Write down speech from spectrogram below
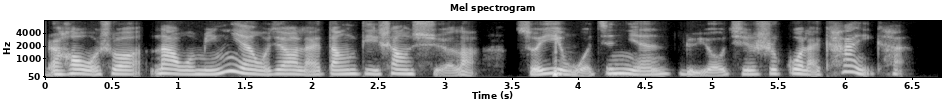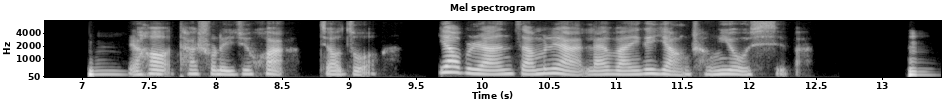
然后我说：“那我明年我就要来当地上学了，所以我今年旅游其实是过来看一看。”嗯。然后他说了一句话，叫做：“要不然咱们俩来玩一个养成游戏吧。”嗯。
